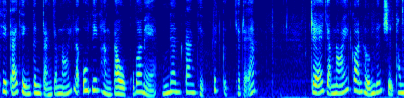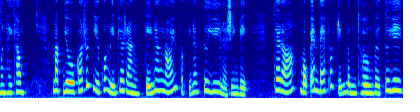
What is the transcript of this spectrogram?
thì cải thiện tình trạng chậm nói là ưu tiên hàng đầu của ba mẹ nên can thiệp tích cực cho trẻ. Trẻ chậm nói có ảnh hưởng đến sự thông minh hay không? Mặc dù có rất nhiều quan điểm cho rằng kỹ năng nói và kỹ năng tư duy là riêng biệt, theo đó, một em bé phát triển bình thường về tư duy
